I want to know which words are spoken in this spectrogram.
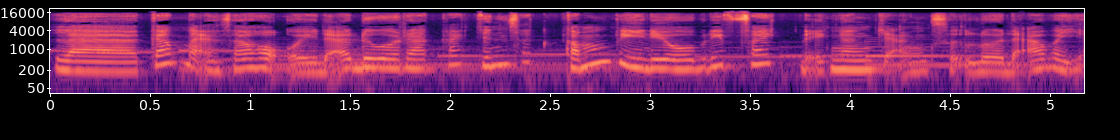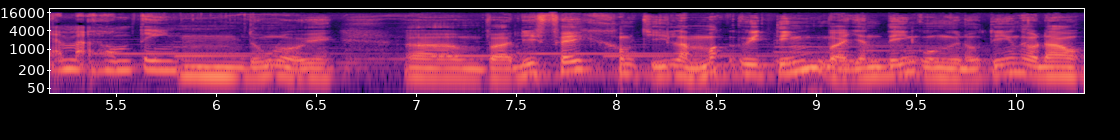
là các mạng xã hội đã đưa ra các chính sách cấm video deepfake để ngăn chặn sự lừa đảo và giả mạo thông tin. Ừ, đúng rồi à, và deepfake không chỉ làm mất uy tín và danh tiếng của người nổi tiếng thôi đâu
